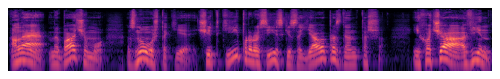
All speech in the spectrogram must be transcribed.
Але ми бачимо знову ж таки чіткі проросійські заяви президента США. І хоча він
